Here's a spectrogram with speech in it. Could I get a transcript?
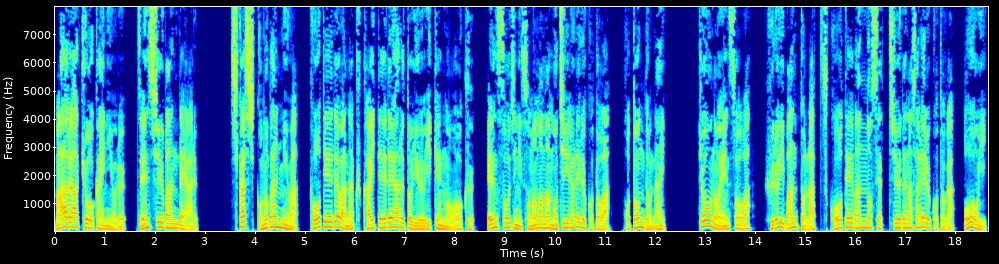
マーラー協会による、全集版である。しかしこの版には、皇帝ではなく改訂であるという意見も多く、演奏時にそのまま用いられることは、ほとんどない。今日の演奏は、古い版とラッツ皇帝版の折衷でなされることが多い。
